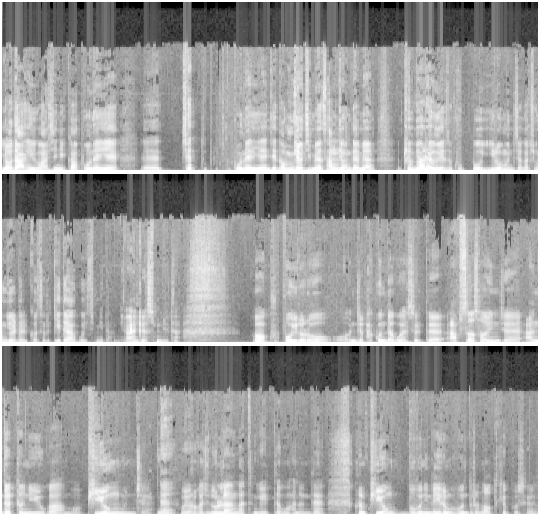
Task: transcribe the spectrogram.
여당이고 하시니까 본회의에 에, 채, 본회의에 이제 넘겨지면 상정되면 음. 표결에 의해서 국보 1호 문제가 종결될 것으로 기대하고 있습니다. 알겠습니다. 어, 국보 1호로 이제 바꾼다고 했을 때 앞서서 이제 안 됐던 이유가 뭐 비용 문제, 네. 뭐 여러 가지 논란 같은 게 있다고 하는데 그럼 비용 부분이나 이런 부분들은 어떻게 보세요?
